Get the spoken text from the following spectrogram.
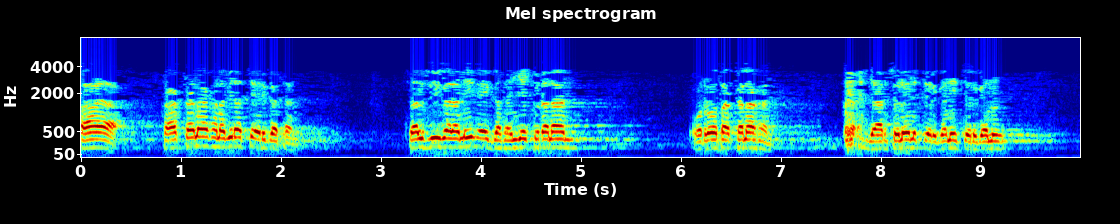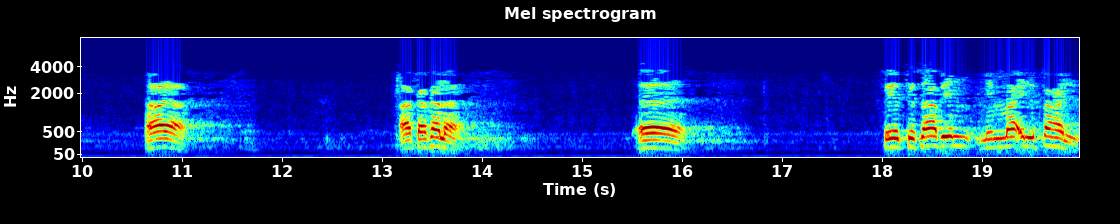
آية كأكنا كان برات إرقة سلفي قالني إرقة جيت الآن warroota akkanaa kan jaarsoleen itti erganii itti erganii haya akka kana في اكتساب من ماء الفهل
